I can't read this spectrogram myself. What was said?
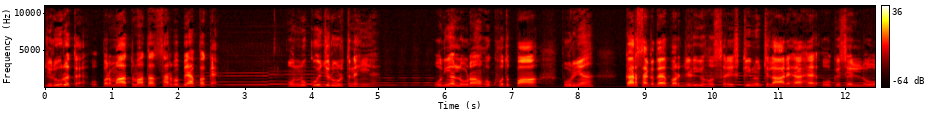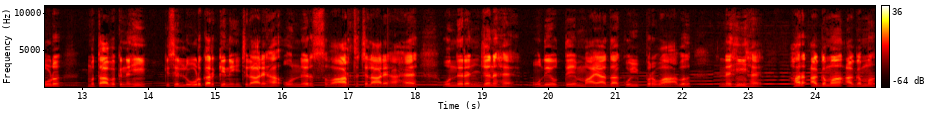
ਜ਼ਰੂਰਤ ਹੈ। ਉਹ ਪਰਮਾਤਮਾ ਤਾਂ ਸਰਵ ਵਿਆਪਕ ਹੈ। ਉਹਨੂੰ ਕੋਈ ਜ਼ਰੂਰਤ ਨਹੀਂ ਹੈ। ਉਹਦੀਆਂ ਲੋੜਾਂ ਉਹ ਖੁਦ ਪਾ ਪੂਰੀਆਂ ਕਰ ਸਕਦਾ ਹੈ, ਪਰ ਜਿਹੜੀ ਉਹ ਸ੍ਰਿਸ਼ਟੀ ਨੂੰ ਚਲਾ ਰਿਹਾ ਹੈ, ਉਹ ਕਿਸੇ ਲੋੜ ਮੁਤਾਬਕ ਨਹੀਂ, ਕਿਸੇ ਲੋੜ ਕਰਕੇ ਨਹੀਂ ਚਲਾ ਰਿਹਾ, ਉਹ ਨਿਰਸਵਾਰਥ ਚਲਾ ਰਿਹਾ ਹੈ, ਉਹ ਨਿਰੰਜਨ ਹੈ, ਉਹਦੇ ਉੱਤੇ ਮਾਇਆ ਦਾ ਕੋਈ ਪ੍ਰਭਾਵ ਨਹੀਂ ਹੈ। ਹਰ ਅਗਮਾ ਅਗਮ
